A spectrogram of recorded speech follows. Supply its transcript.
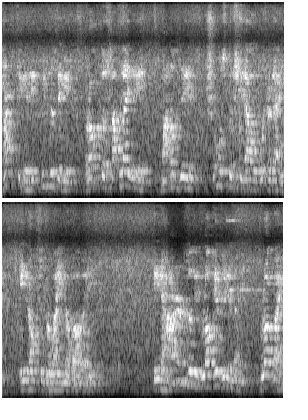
হার্ট থেকে থেকে রক্ত সাপ্লাই হয়ে মানবদের সমস্ত শিরা এই রক্ত প্রবাহিত হয়। এই হার্ট যদি ব্লকেজ হয়ে যায়, ব্লক হয়,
